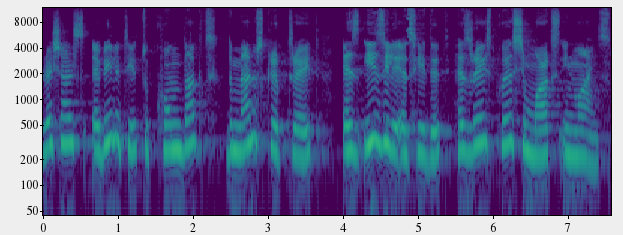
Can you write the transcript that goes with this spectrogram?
Rescher's ability to conduct the manuscript trade as easily as he did has raised question marks in minds.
